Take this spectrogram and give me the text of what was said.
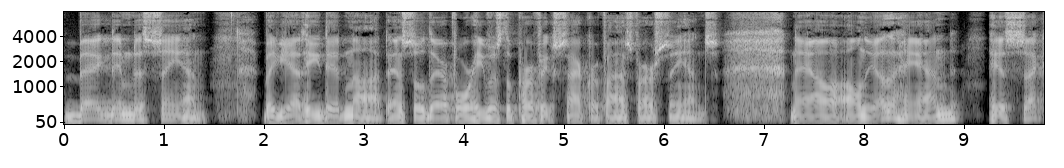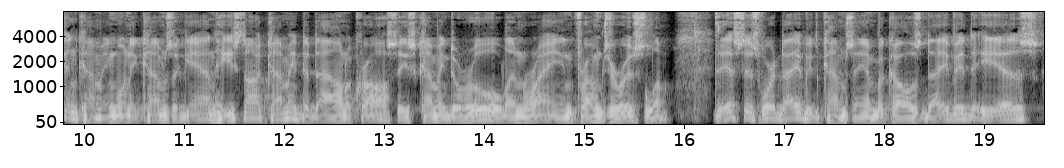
begged him to sin, but yet he did not. And so therefore he was the perfect sacrifice for our sins. Now, on the other hand, his second coming, when he comes again, he's not coming to die on a cross. He's coming to rule and reign from Jerusalem. This is where David comes in because David is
